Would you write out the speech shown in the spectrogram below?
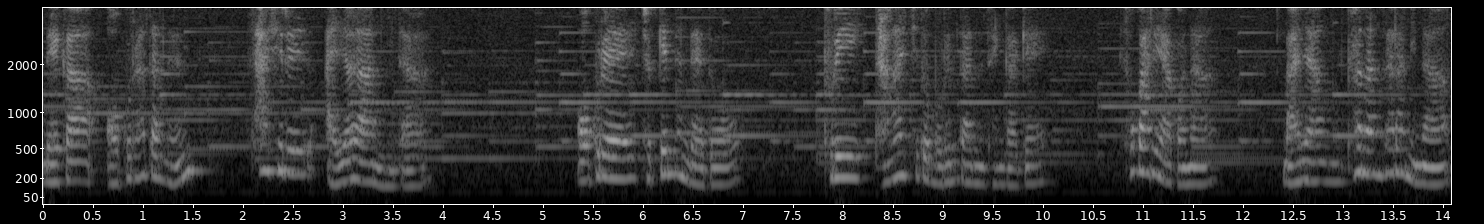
내가 억울하다는 사실을 알려야 합니다. 억울해 죽겠는데도 불이익 당할지도 모른다는 생각에 소갈이하거나 마냥 편한 사람이나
